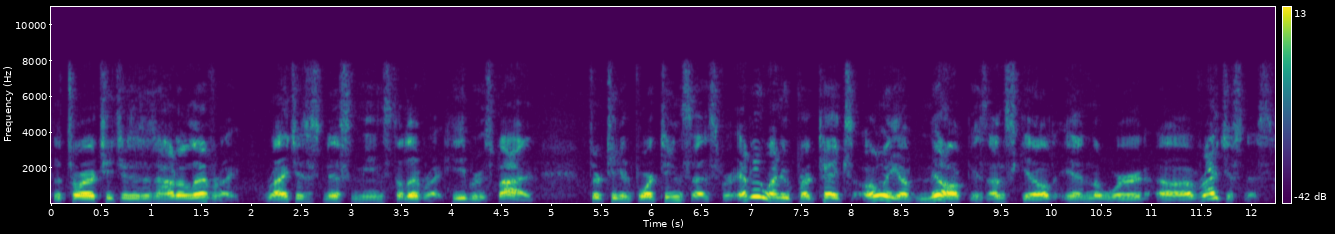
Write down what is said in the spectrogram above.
The Torah teaches us how to live right. Righteousness means to live right. Hebrews 5 13 and 14 says, For everyone who partakes only of milk is unskilled in the word of righteousness,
